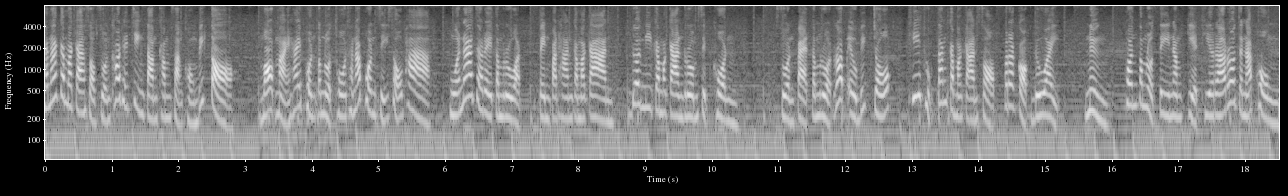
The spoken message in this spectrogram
คณะกรรมการสอบสวนข้อเท็จจริงตามคำสั่งของบิ๊กต่อ มอบหมายให้พลตำรวจโทธนพลศรีโสภา หัวหน้าเจรตำรวจ เป็นประธานกรรมการ โดยมีกรรมการรวม 10 คน ส่วน 8 ตำรวจรอบเอลบิ๊กโจ๊กที่ถูกตั้งกรรมการสอบประกอบด้วย 1. พลตำรวจตีนำเกียรติธีระโรจนพงศ์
